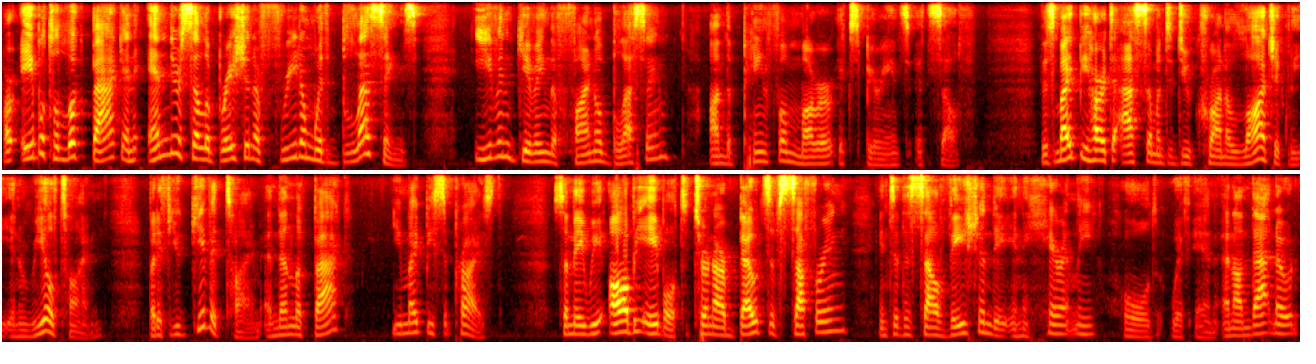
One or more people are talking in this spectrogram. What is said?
are able to look back and end their celebration of freedom with blessings, even giving the final blessing on the painful Maror experience itself. This might be hard to ask someone to do chronologically in real time, but if you give it time and then look back, you might be surprised. So may we all be able to turn our bouts of suffering into the salvation they inherently hold within. And on that note,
